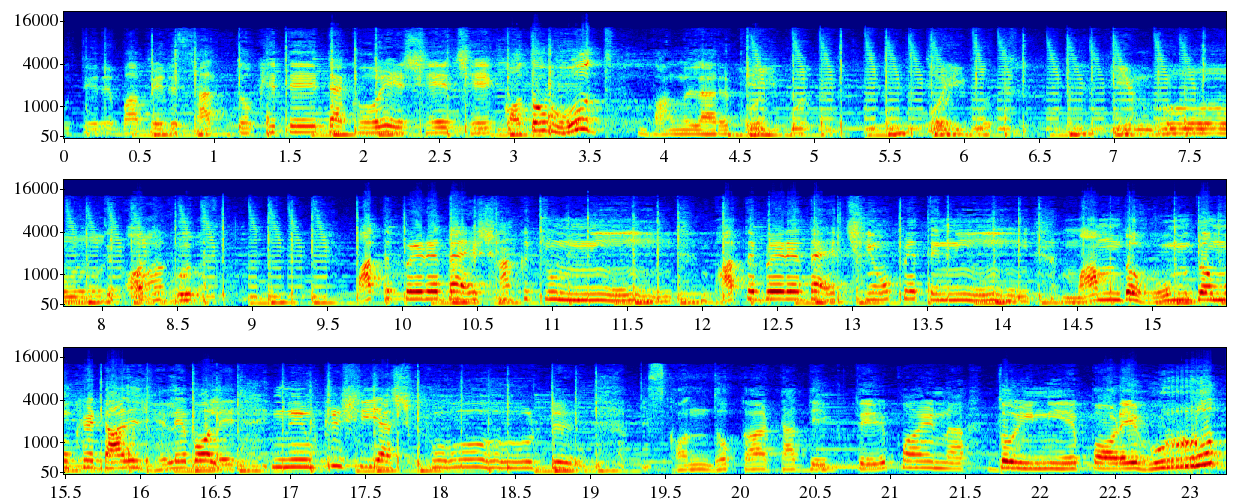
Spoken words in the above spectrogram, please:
ভূতের বাপের শ্রাদ্ধ খেতে দেখো এসেছে কত ভূত। বাংলার অদ্ভুত। পাত পেড়ে দেয় শাঁক চুন্নি ভাত বেড়ে দেয় ছেঁও পেতনি। মামদ হুমদ মুখে ডাল ঢেলে বলে নিউট্রিশিয়াস ফুড স্কন্ধ কাটা দেখতে পায় না দই নিয়ে পড়ে হুরুত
